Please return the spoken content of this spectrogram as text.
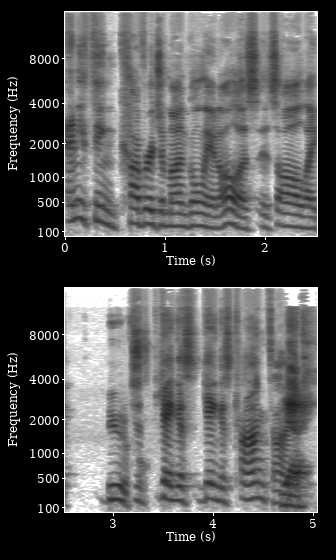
anything coverage of Mongolia and all, it's, it's all like beautiful, just Genghis Genghis Khan time. Yes.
